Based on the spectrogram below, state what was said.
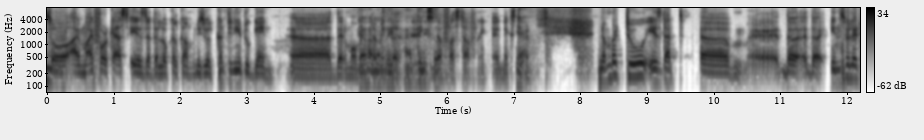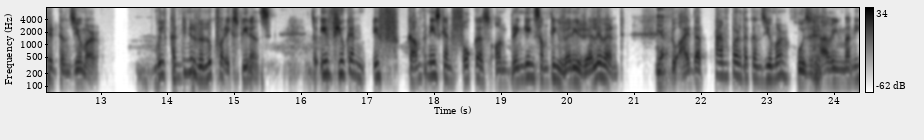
So I, my forecast is that the local companies will continue to gain uh, their momentum in the, I think in so. the first half uh, next Yeah. year. Number two is that um, uh, the the insulated consumer will continue to look for experience so if you can if companies can focus on bringing something very relevant Yeah. to either pamper the consumer who is having money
